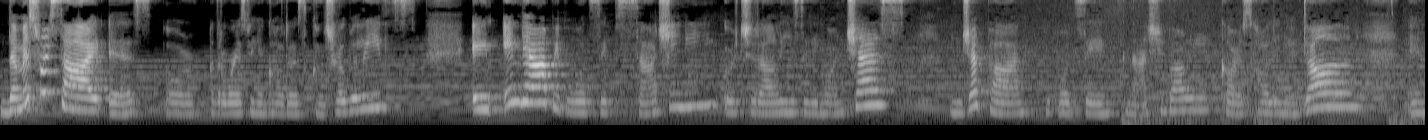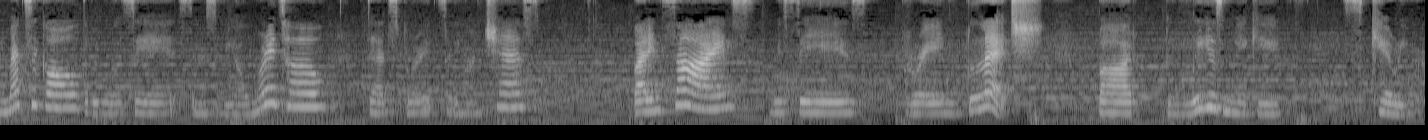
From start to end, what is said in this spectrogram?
The mystery side is, or otherwise we can call it as cultural beliefs. In India, people would say Pisachini or Chirali sitting on chest. In Japan, people would say Kanashibari, cars hauling you down. In Mexico, the people would say Sinasubi al Muerto, dead spirit sitting on chest. But in science, we say brain glitch, but beliefs make it scarier.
